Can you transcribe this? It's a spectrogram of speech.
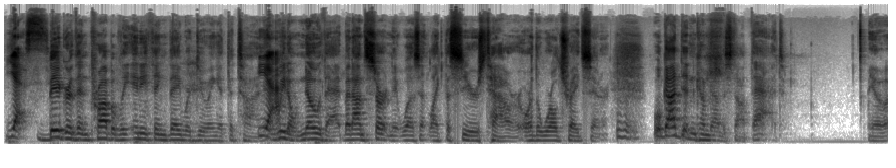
Yes. bigger than probably anything they were doing at the time. Yeah. We don't know that, but I'm certain it wasn't like the Sears Tower or the World Trade Center. Mm-hmm. Well, God didn't come down to stop that. You know,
